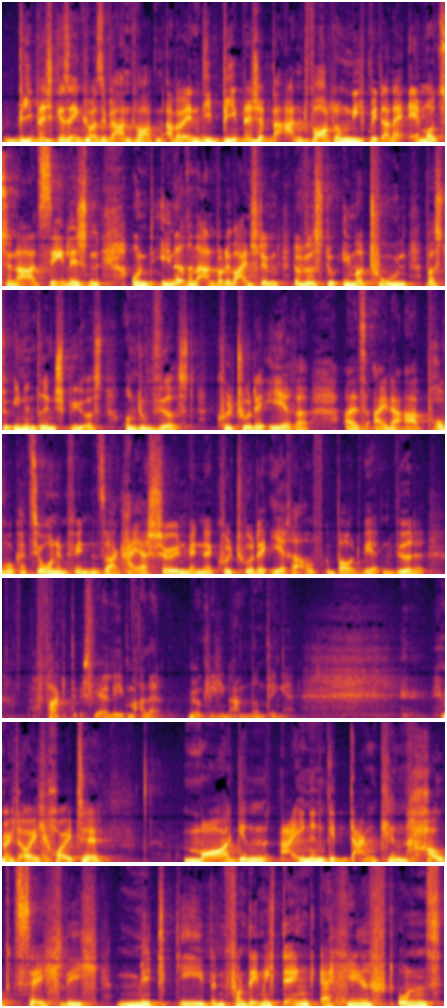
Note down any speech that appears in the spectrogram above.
Biblisch gesehen können wir sie beantworten, aber wenn die biblische Beantwortung nicht mit einer emotional-seelischen und inneren Antwort übereinstimmt, dann wirst du immer tun, was du innen drin spürst und du wirst Kultur der Ehre als eine Art Provokation empfinden und sagen, ja schön, wenn eine Kultur der Ehre aufgebaut werden würde. Fakt ist, wir erleben alle möglichen anderen Dinge. Ich möchte euch heute morgen einen Gedanken hauptsächlich mitgeben, von dem ich denke, er hilft uns,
